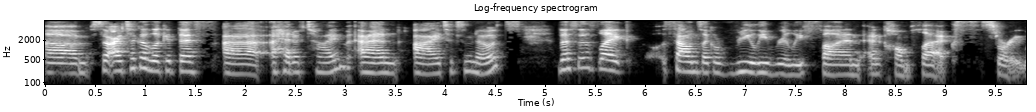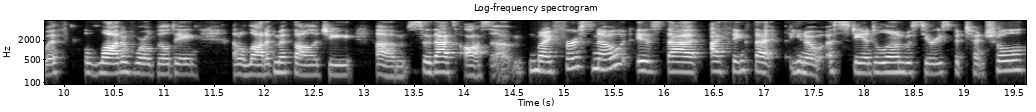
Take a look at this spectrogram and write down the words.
Um, so I took a look at this uh, ahead of time and I took some notes. This is like sounds like a really, really fun and complex story with a lot of world building and a lot of mythology. Um, so that's awesome. My first note is that I think that, you know, a standalone with series potential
